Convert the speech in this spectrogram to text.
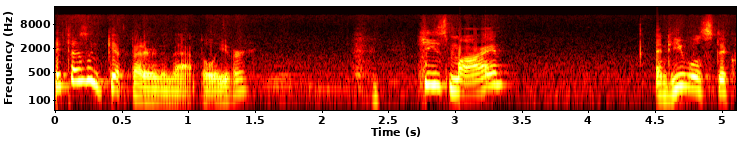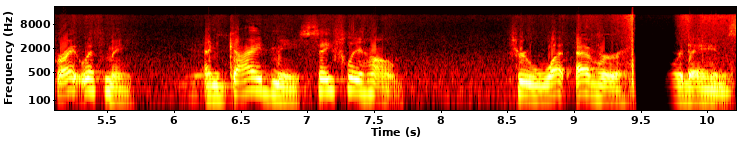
It doesn't get better than that, believer. He's mine, and he will stick right with me and guide me safely home through whatever he ordains.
